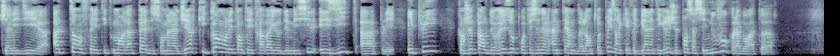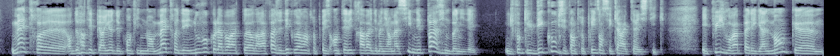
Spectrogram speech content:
j'allais dire, attend frénétiquement l'appel de son manager qui, comme on est en télétravail au domicile, hésite à appeler. Et puis, quand je parle de réseau professionnel interne de l'entreprise dans lequel il faut être bien intégré, je pense à ces nouveaux collaborateurs mettre, euh, en dehors des périodes de confinement, mettre des nouveaux collaborateurs dans la phase de découverte d'entreprise en télétravail de manière massive n'est pas une bonne idée. Il faut qu'ils découvrent cette entreprise dans ses caractéristiques. Et puis, je vous rappelle également que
